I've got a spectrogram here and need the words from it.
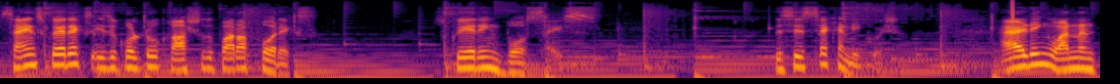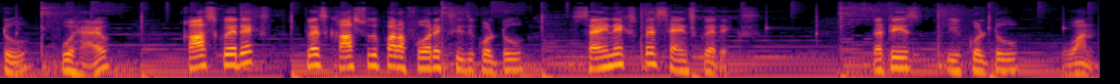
sin square x is equal to cos to the power of 4x, squaring both sides. This is second equation. Adding 1 and 2, we have cos square x plus cos to the power of 4x is equal to sin x plus sin square x. That is equal to 1.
